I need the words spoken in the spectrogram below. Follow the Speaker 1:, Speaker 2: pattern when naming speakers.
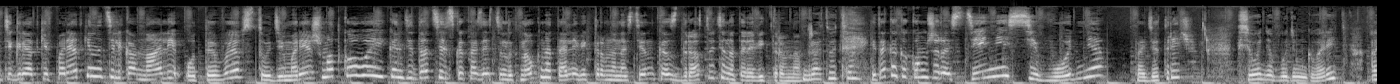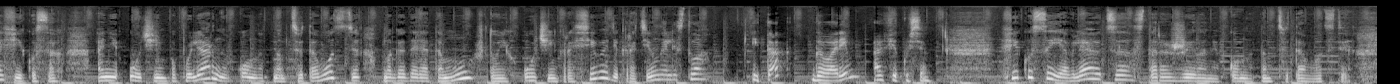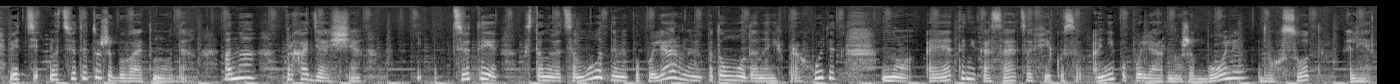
Speaker 1: Здравствуйте, грядки в порядке на телеканале ОТВ. В студии Мария Шматкова и кандидат сельскохозяйственных наук Наталья Викторовна Настенко. Здравствуйте, Наталья Викторовна.
Speaker 2: Здравствуйте.
Speaker 1: Итак, о каком же растении сегодня пойдет речь?
Speaker 2: Сегодня будем говорить о фикусах. Они очень популярны в комнатном цветоводстве благодаря тому, что у них очень красивая декоративная листва.
Speaker 1: Итак, говорим о фикусе.
Speaker 2: Фикусы являются старожилами в комнатном цветоводстве. Ведь на цветы тоже бывает мода. Она проходящая. Цветы становятся модными, популярными, потом мода на них проходит, но это не касается фикусов. Они популярны уже более 200 лет.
